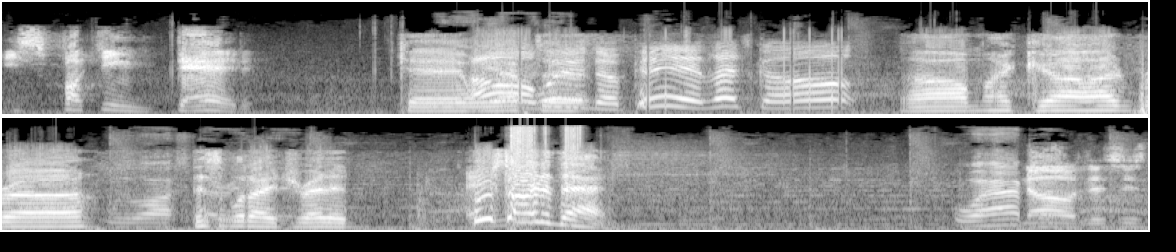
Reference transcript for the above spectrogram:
He's fucking dead. Okay, we oh, have we're in the pit. Let's go. Oh my god, bruh. We lost. This is what I everything. dreaded. Who started that? What happened? No, this is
